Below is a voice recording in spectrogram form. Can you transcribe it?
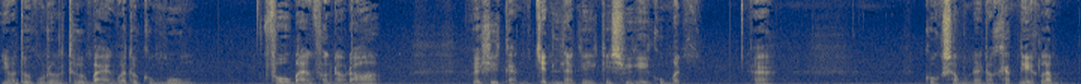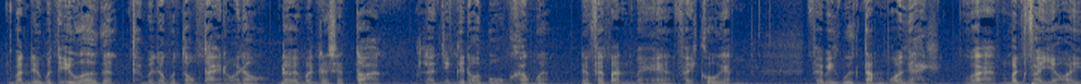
Nhưng mà tôi cũng rất là thương bạn và tôi cũng muốn phụ bạn phần nào đó về khía cạnh chỉnh là cái cái suy nghĩ của mình ha. Cuộc sống này nó khắc nghiệt lắm và nếu mình yếu ớt á, thì mình không có tồn tại nổi đâu. Đời mình nó sẽ toàn là những cái nỗi buồn không á nên phải mạnh mẽ, phải cố gắng, phải biết quyết tâm mỗi ngày. Và mình phải giỏi,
